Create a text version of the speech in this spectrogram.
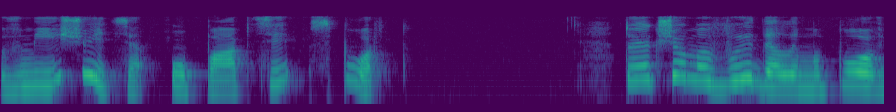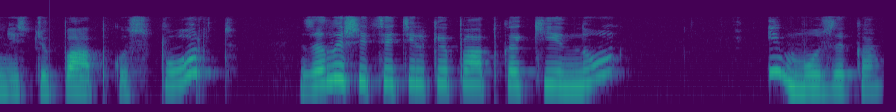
вміщується у папці спорт. То якщо ми видалимо повністю папку спорт, залишиться тільки папка кіно і музика.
